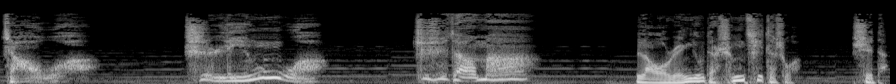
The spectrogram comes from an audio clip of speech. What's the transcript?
找我，是领我，知道吗？老人有点生气的说：“是的。”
